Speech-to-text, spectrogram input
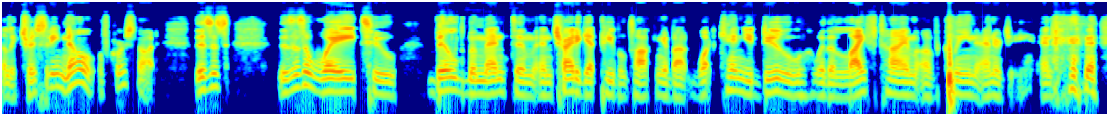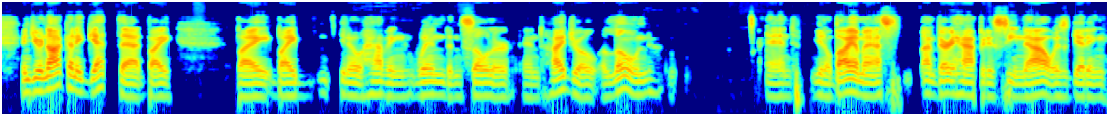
electricity? No, of course not. This is this is a way to build momentum and try to get people talking about what can you do with a lifetime of clean energy and and you're not going to get that by by by you know having wind and solar and hydro alone and you know biomass i'm very happy to see now is getting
